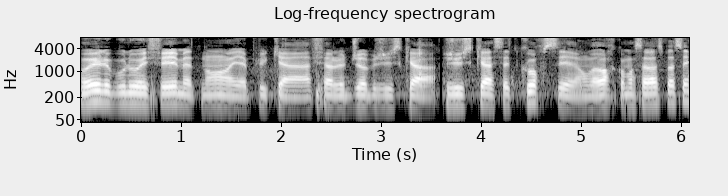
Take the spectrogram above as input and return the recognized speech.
Oui, le boulot est fait maintenant, il n'y a plus qu'à faire le job jusqu'à jusqu'à cette course et on va voir comment ça va se passer.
